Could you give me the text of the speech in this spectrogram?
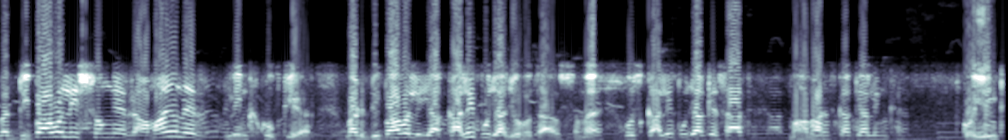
বা दीपावली संगे रामायण लिंक खूब क्लियर बट दीपावली या काली पूजा जो होता है उस समय उस काली पूजा के साथ महाभारत का क्या लिंक है कोई लिंक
